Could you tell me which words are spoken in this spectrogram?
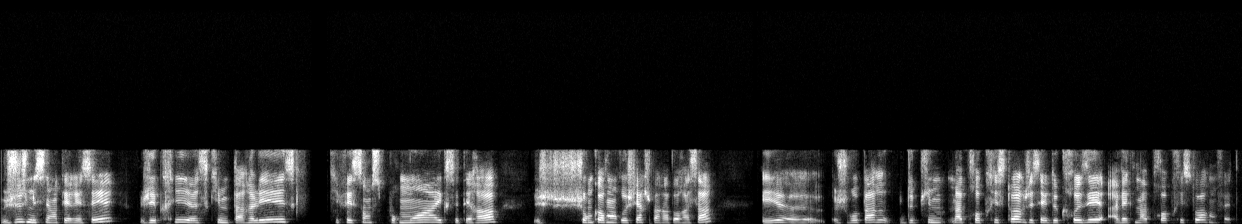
Juste, je me suis intéressée, j'ai pris euh, ce qui me parlait, ce qui fait sens pour moi, etc. Je suis encore en recherche par rapport à ça. Et euh, je repars depuis ma propre histoire, j'essaye de creuser avec ma propre histoire en fait.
